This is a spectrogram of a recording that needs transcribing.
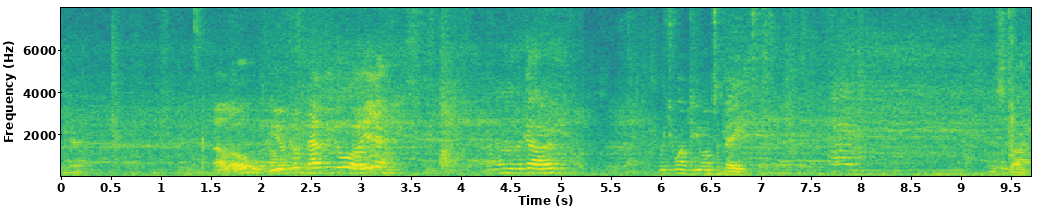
Hello, you come to have to go, are you? Another go. Which one do you want to be? This time.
